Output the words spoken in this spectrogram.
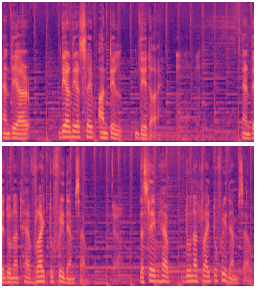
and they are they are their slave until they die, mm-hmm. and they do not have right to free themselves. Yeah. The slave have do not right to free themselves,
